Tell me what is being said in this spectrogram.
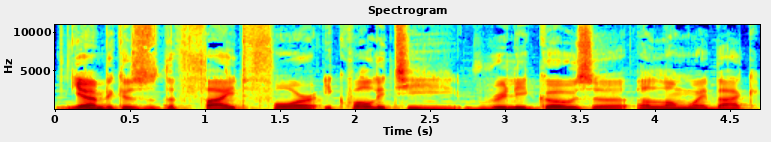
Yeah, because the fight for equality really goes a, a long way back.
